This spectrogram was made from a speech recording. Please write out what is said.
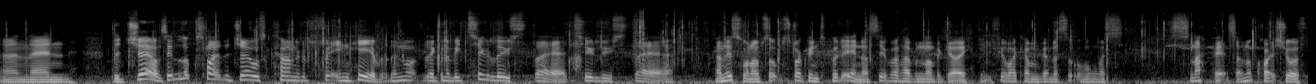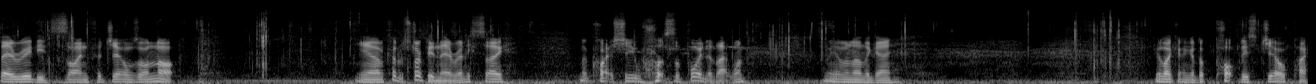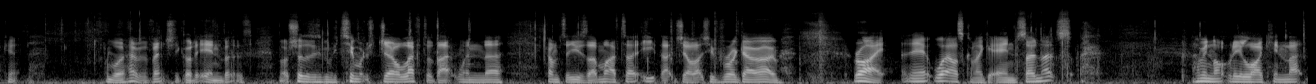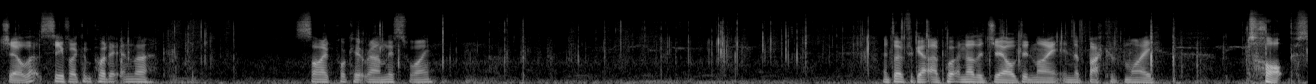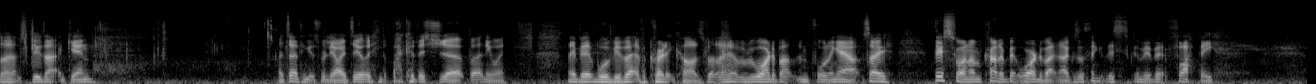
And then the gels, it looks like the gels kind of fit in here, but they're not, they're going to be too loose there, too loose there. And this one I'm sort of struggling to put in. I'll see if I have another go. I feel like I'm going to sort of almost snap it, so I'm not quite sure if they're really designed for gels or not. Yeah, I'm kind of struggling there really, so I'm not quite sure what's the point of that one. Let me have another go. I feel like I'm going to pop this gel packet. Well, I have eventually got it in, but I'm not sure there's going to be too much gel left of that when uh, come to use that. I might have to eat that gel actually before I go home. Right, what else can I get in? So let's, I mean, not really liking that gel. Let's see if I can put it in the side pocket around this way. And don't forget I put another gel, didn't I, in the back of my top. So let's do that again. I don't think it's really ideal in the back of this shirt, but anyway, maybe it would be better for credit cards, but I'm worried about them falling out. So this one I'm kind of a bit worried about now because I think this is going to be a bit flappy.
